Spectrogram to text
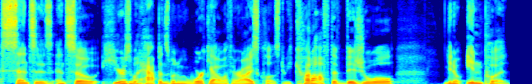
senses and so here's what happens when we work out with our eyes closed we cut off the visual you know input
